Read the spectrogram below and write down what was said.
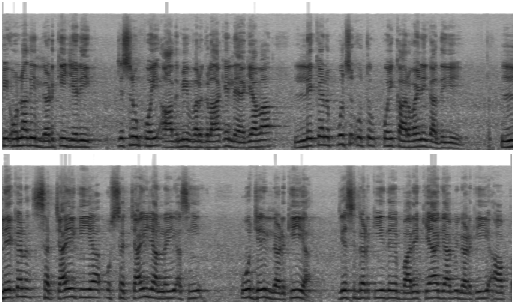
ਕਿ ਉਹਨਾਂ ਦੀ ਲੜਕੀ ਜਿਹੜੀ, ਜਿਸ ਨੂੰ ਕੋਈ ਆਦਮੀ ਵਰਗਲਾ ਕੇ ਲੈ ਗਿਆ ਵਾ, ਲੇਕਿਨ ਪੁਲਿਸ ਉਤ ਕੋਈ ਕਾਰਵਾਈ ਨਹੀਂ ਕਰਦੀ ਗਈ। ਲੇਕਿਨ ਸੱਚਾਈ ਕੀ ਆ? ਉਹ ਸੱਚਾਈ ਜਾਣਨ ਲਈ ਅਸੀਂ, ਉਹ ਜਿਹੜੀ ਲੜਕੀ ਆ ਜਿਸ ਲੜਕੀ ਦੇ ਬਾਰੇ ਕਿਹਾ ਗਿਆ ਵੀ ਲੜਕੀ ਆਪ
